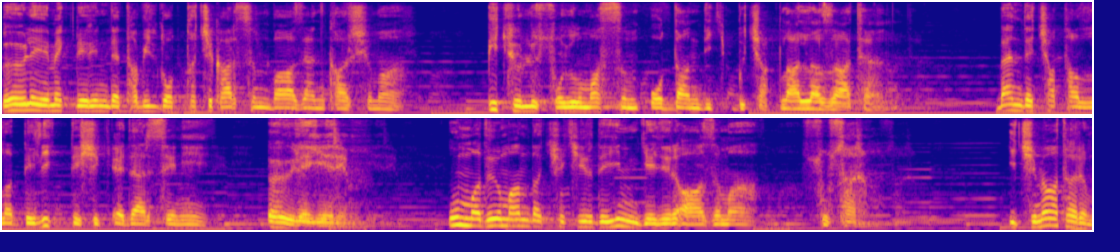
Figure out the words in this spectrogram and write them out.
Öğle yemeklerinde tabildotta çıkarsın bazen karşıma. Bir türlü soyulmazsın o dandik bıçaklarla zaten. Ben de çatalla delik deşik eder seni. Öyle yerim. Ummadığım anda çekirdeğin gelir ağzıma. Susarım. İçime atarım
